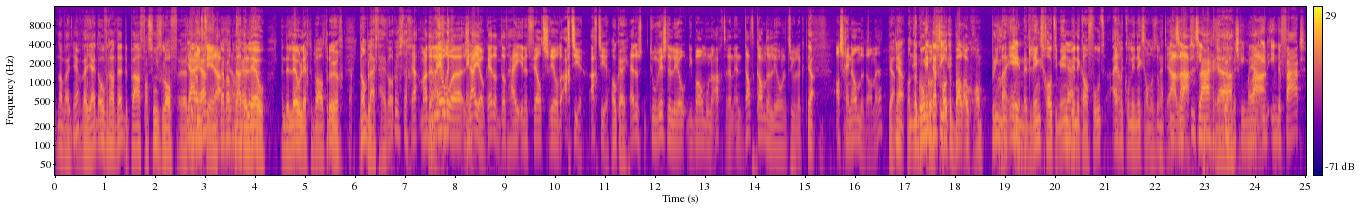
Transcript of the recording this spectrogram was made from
nou, waar, Ja? waar jij het over had, hè, de paas van Soeslof, eh Ja, de ja, diepte in, naar de leeuw. En de leeuw legt de bal terug, dan blijft hij wel rustig. Ja, maar de Leeuw eh, zei ook hè, dat, dat hij in het veld schreeuwde achter je, achter je. Oké. Hè, dus toen wist de Leeuw, die bal moet naar achteren. En dat kan de Leeuw natuurlijk Ja, als geen ander dan. Hè? ja. Ja, want Ngongo dat schoot hij- de bal ook gewoon prima in. in. Met links schoot hij hem in, Ja. binnenkant voet. Eigenlijk kon hij niks anders doen. Het Ja, iets, laag. La, iets lager Ja. gekund misschien. Maar, ja, in, in de vaart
